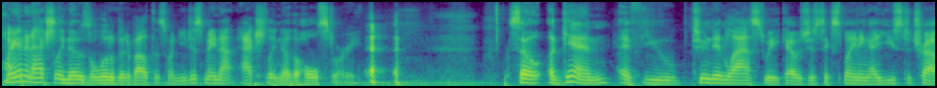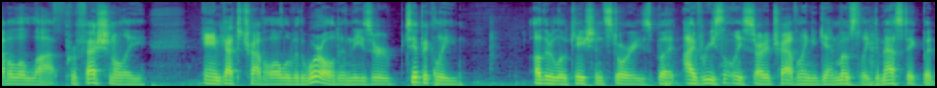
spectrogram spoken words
Brandon actually knows a little bit about this one. You just may not actually know the whole story. So again, if you tuned in last week, I was just explaining I used to travel a lot professionally and got to travel all over the world. And these are typically other location stories, but I've recently started traveling again, mostly domestic, but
